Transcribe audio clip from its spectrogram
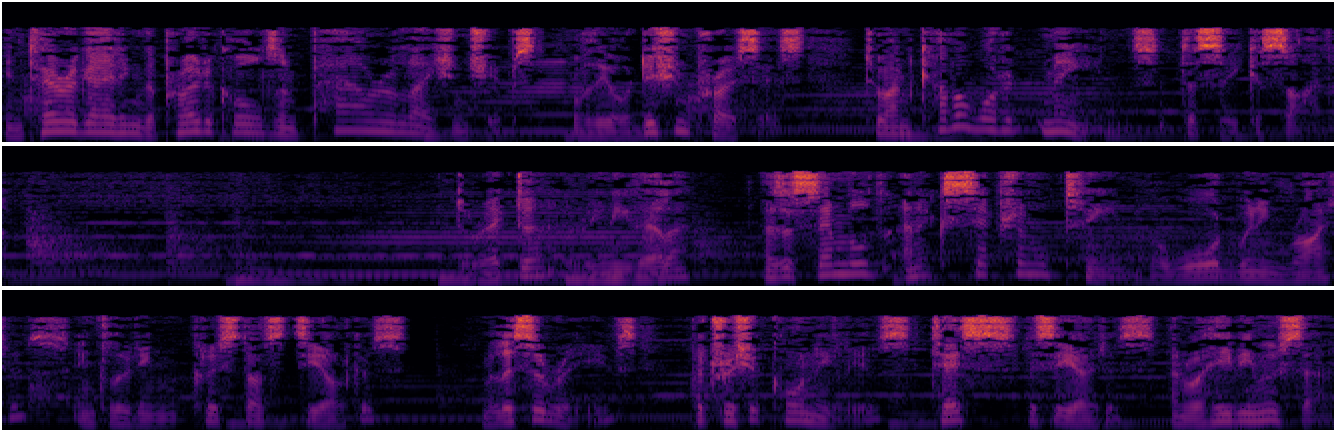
interrogating the protocols and power relationships of the audition process to uncover what it means to seek asylum. Director Irini Vella has assembled an exceptional team of award-winning writers, including Christos Tsiolkas, Melissa Reeves, Patricia Cornelius, Tess Lysiotis and Wahibi Musa,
